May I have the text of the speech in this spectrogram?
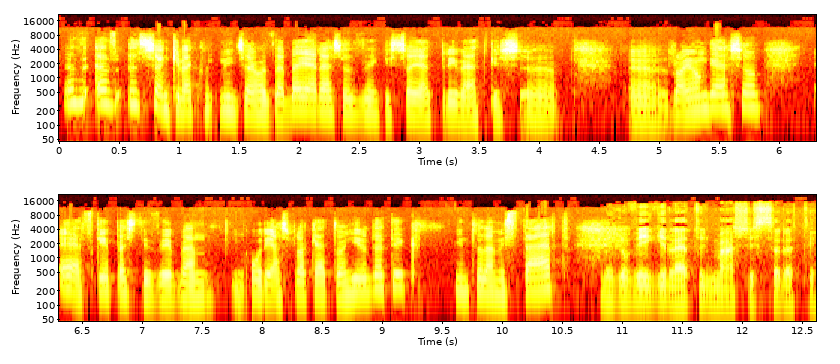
Ez, ez, ez senkinek nincsen hozzá bejárás, ez az én kis saját privát kis ö, ö, rajongásom. Ehhez képest tíz évben óriás plakáton hirdetik, mint valami sztárt. Még a végén lehet, hogy más is szereti.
